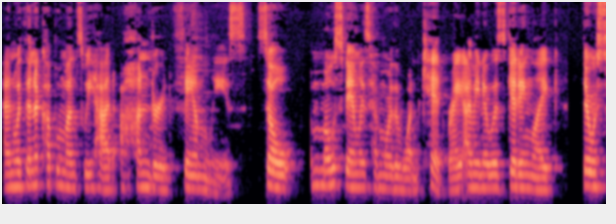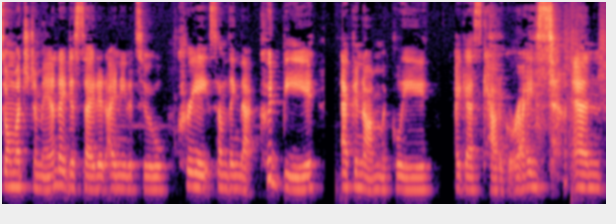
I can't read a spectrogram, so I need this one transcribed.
And within a couple months, we had a hundred families. So most families have more than one kid, right? I mean, it was getting like there was so much demand, I decided I needed to create something that could be economically I guess categorized and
